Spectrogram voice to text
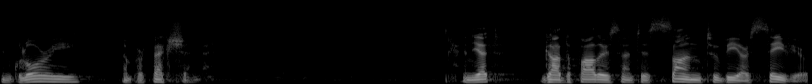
and glory and perfection. And yet, God the Father sent his Son to be our Savior,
